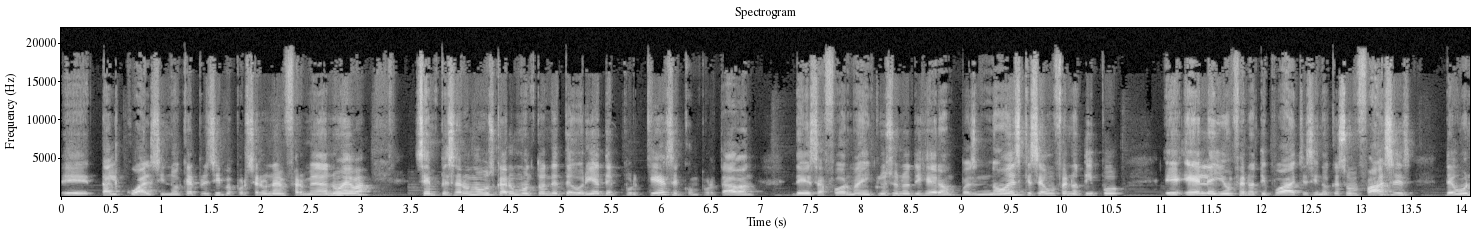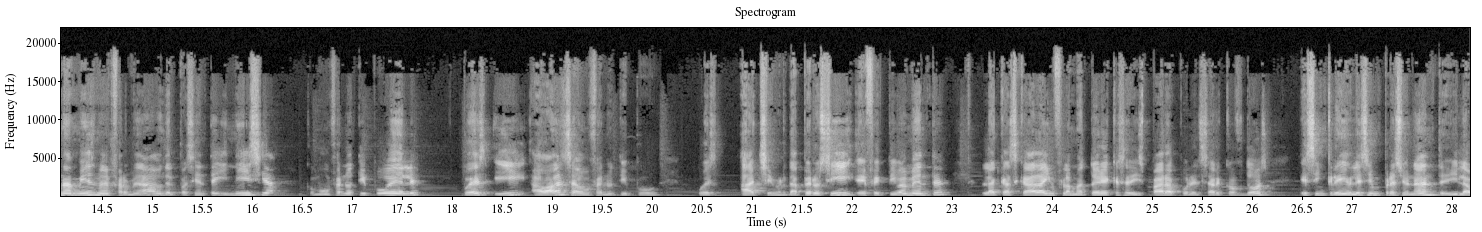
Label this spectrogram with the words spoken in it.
eh, tal cual, sino que al principio, por ser una enfermedad nueva, se empezaron a buscar un montón de teorías del por qué se comportaban de esa forma. Incluso nos dijeron, pues no es que sea un fenotipo eh, L y un fenotipo H, sino que son fases de una misma enfermedad, donde el paciente inicia como un fenotipo L, pues, y avanza a un fenotipo, pues, H, ¿verdad? Pero sí, efectivamente, la cascada inflamatoria que se dispara por el SARS-CoV-2 es increíble, es impresionante y la,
